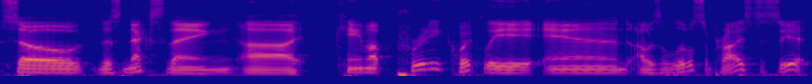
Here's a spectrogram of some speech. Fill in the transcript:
So this next thing uh came up pretty quickly and I was a little surprised to see it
